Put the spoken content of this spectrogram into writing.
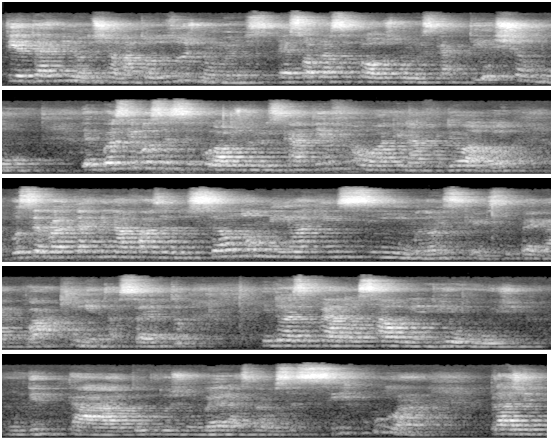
Tia terminou de chamar todos os números, é só para circular os números que a tia chamou. Depois que você circular os números que a tia falou aqui na videoaula, você vai terminar fazendo o seu nominho aqui em cima. Não esqueça de pegar a plaquinha, tá certo? Então essa foi a nossa aulinha de hoje, um ditado dos numerais para você circular, para a gente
